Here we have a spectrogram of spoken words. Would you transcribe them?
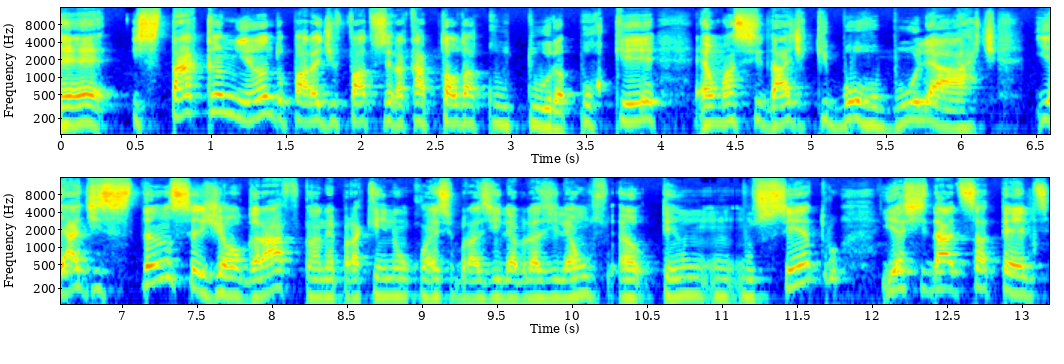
é, está caminhando para de fato ser a capital da cultura, porque é uma cidade que borbulha a arte. E a distância geográfica, né, para quem não conhece Brasília, Brasília é um, é, tem um, um, um centro e as cidades satélites.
